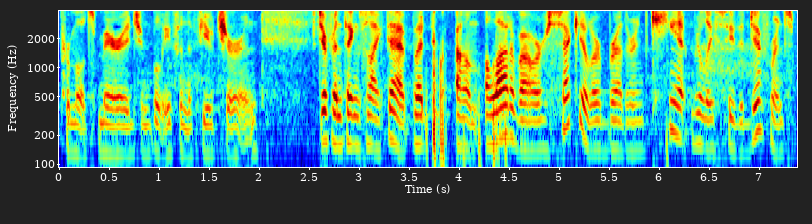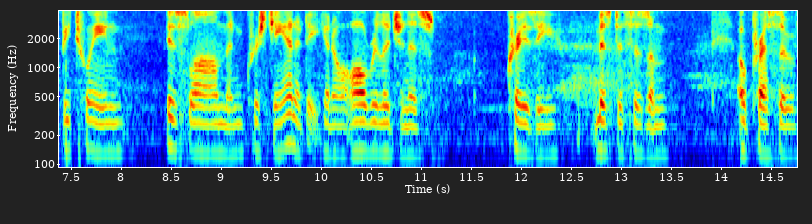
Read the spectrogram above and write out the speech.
promotes marriage and belief in the future and different things like that. But um, a lot of our secular brethren can't really see the difference between Islam and Christianity. You know, all religion is crazy mysticism, oppressive.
